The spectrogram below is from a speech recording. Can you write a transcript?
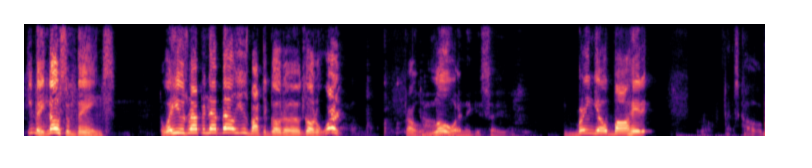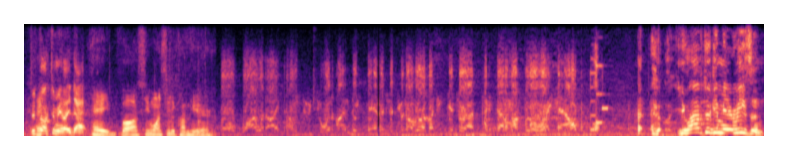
he may know some things. The way he was wrapping that belt, he was about to go to go to work. Oh, Oh, Lord, nigga say- bring your ball headed. That's cold. To talk to me like that. Hey, boss, he wants you to come here. Bro, why would I come to you when I'm the manager? You not realize I can get your ass kicked out of my store right now? You have to give me a reason.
